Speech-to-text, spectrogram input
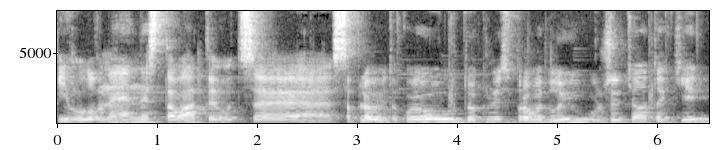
І головне не ставати оце саплею такою, «О, так несправедливо, життя таке.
